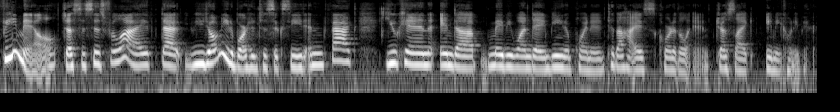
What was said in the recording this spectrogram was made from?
female justices for life that you don't need abortion to succeed and in fact you can end up maybe one day being appointed to the highest court of the land just like amy coney barrett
